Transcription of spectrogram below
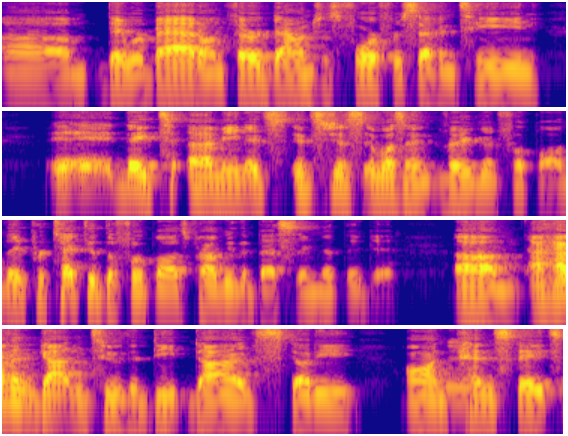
Um, they were bad on third down, just four for 17 it, they t- i mean it's it's just it wasn't very good football they protected the football it's probably the best thing that they did um, i haven't gotten to the deep dive study on mm-hmm. penn state's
